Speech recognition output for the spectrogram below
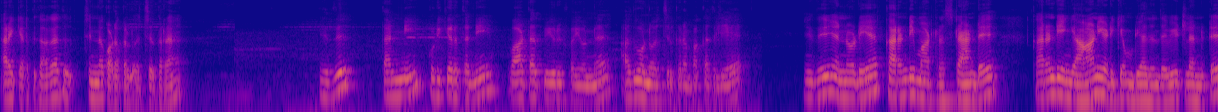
அரைக்கிறதுக்காக அது சின்ன குடகல் வச்சுருக்கிறேன். இது தண்ணி குடிக்கிற தண்ணி வாட்டர் பியூரிஃபை ஒன்று அது ஒன்று வச்சுருக்கிறேன் பக்கத்துலேயே. இது என்னுடைய கரண்டி மாட்டுற ஸ்டாண்டு. கரண்டி இங்கே ஆணி அடிக்க முடியாது இந்த வீட்டிலன்னுட்டு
